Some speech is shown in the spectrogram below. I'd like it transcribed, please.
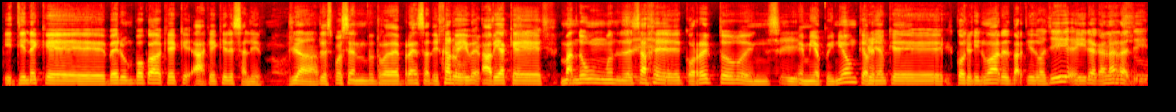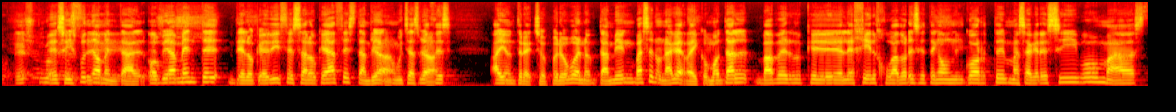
y tiene que ver un poco a qué, a qué quiere salir. Ya. Después en rueda de prensa dijo que había que mandó un mensaje correcto en, Sí. en mi opinión que había que continuar el partido allí e ir a ganar allí. eso es lo Eso que es es, fundamental. eso Obviamente de lo que dices a lo que haces también Ya, muchas ya. veces hay un trecho, pero bueno, también va a ser una guerra y como tal va a haber que elegir jugadores que tengan un corte más agresivo, más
